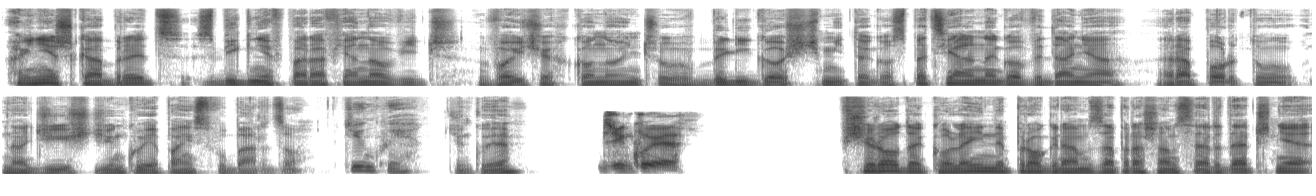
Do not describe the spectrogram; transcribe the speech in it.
Agnieszka Bryc, Zbigniew Parafianowicz, Wojciech Konończuk byli gośćmi tego specjalnego wydania raportu na dziś. Dziękuję Państwu bardzo. Dziękuję. Dziękuję. Dziękuję. W środę kolejny program, zapraszam serdecznie.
